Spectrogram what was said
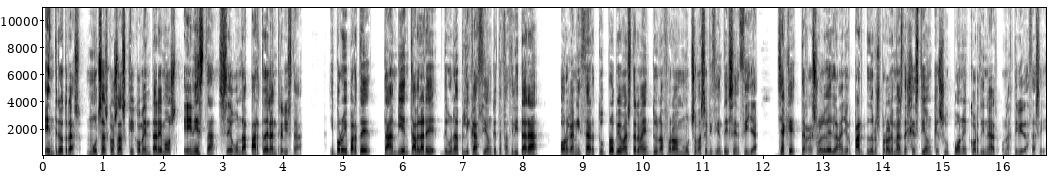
entre otras muchas cosas que comentaremos en esta segunda parte de la entrevista. Y por mi parte, también te hablaré de una aplicación que te facilitará organizar tu propio mastermind de una forma mucho más eficiente y sencilla, ya que te resuelve la mayor parte de los problemas de gestión que supone coordinar una actividad así.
